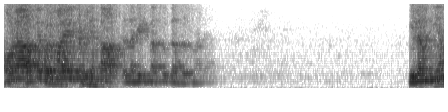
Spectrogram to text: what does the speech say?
اور آپ نے فرمایا کہ خاص گلاں جڑی میں تو گل دسنا علم دیاں؟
